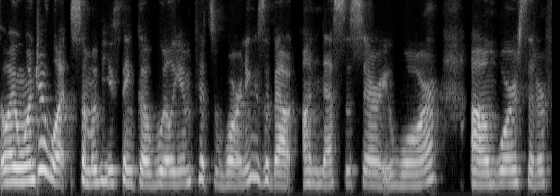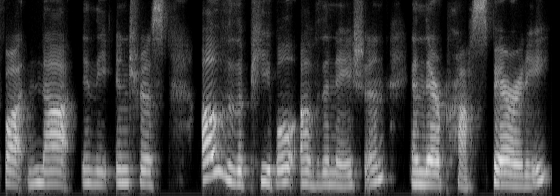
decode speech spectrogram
So I wonder what some of you think of William Pitt's warnings about unnecessary war, um, wars that are fought not in the interest of the people of the nation and their prosperity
